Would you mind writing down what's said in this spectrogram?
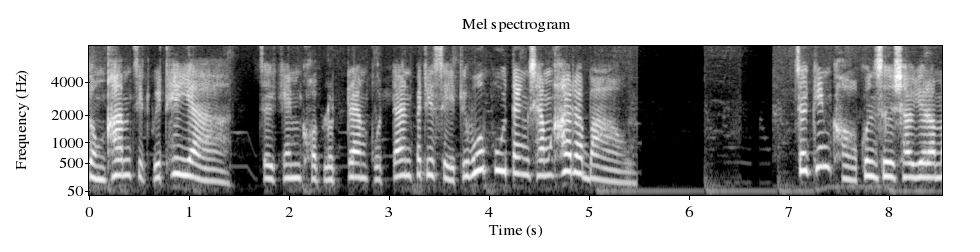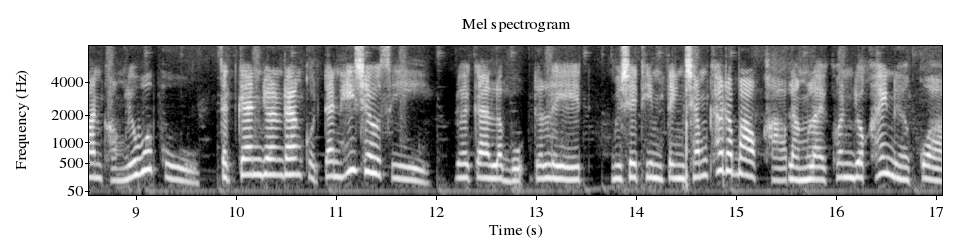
สงครามจิตวิทยา เจอเกนขอบลดแรงกดดันปฏิเสธลิเวอร์พูลแต่งแชมป์คาราบาว เจอกินขอบคุณซื้อชาวเยอรมันของลิเวอร์พูลจัดการย้อนแรงกดดันให้เชลซี โดยการระบุเดเลดไม่ใช่ทีมเต็งแชมป์คาราบาวครับหลังหลายคนยกให้เหนือกว่า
